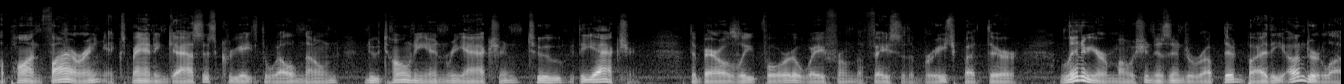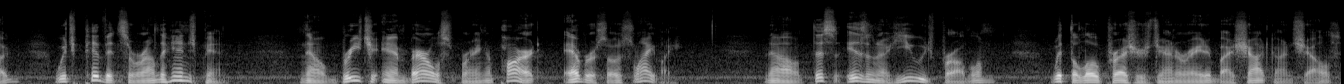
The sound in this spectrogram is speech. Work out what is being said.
Upon firing, expanding gases create the well known Newtonian reaction to the action. The barrels leap forward away from the face of the breech, but their linear motion is interrupted by the underlug, which pivots around the hinge pin. Now, breech and barrel spring apart ever so slightly. Now, this isn't a huge problem with the low pressures generated by shotgun shells,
